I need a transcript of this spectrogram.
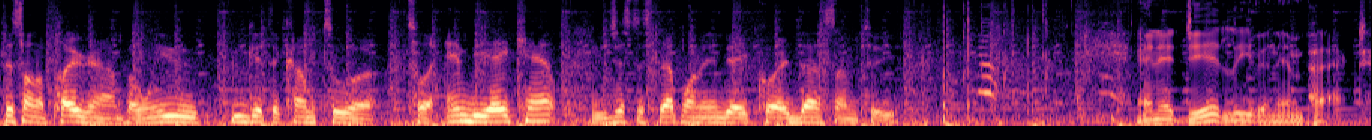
just on the playground. But when you, you get to come to a to an NBA camp, you just to step on an NBA court, it does something to you. And it did leave an impact,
